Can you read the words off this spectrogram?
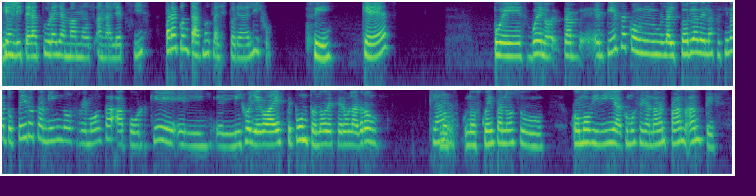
que en literatura llamamos analepsis para contarnos la historia del hijo, sí. que es, Pues bueno, empieza con la historia del asesinato, pero también nos remonta a por qué el, el hijo llegó a este punto, ¿no? De ser un ladrón. Nos, claro, nos cuenta, ¿no? Su, cómo vivía, cómo se ganaba el pan antes,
